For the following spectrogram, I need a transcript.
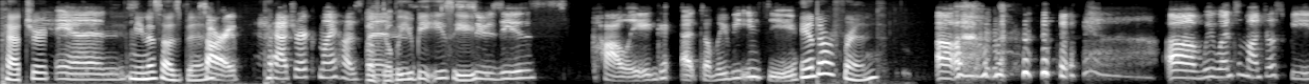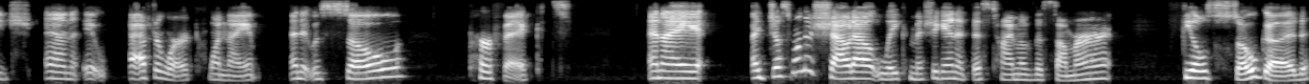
Patrick, and Mina's husband. Sorry, Patrick, my husband of WBEZ, Susie's colleague at WBEZ, and our friend. Um, um, we went to Montrose Beach, and it after work one night, and it was so perfect. And I I just want to shout out Lake Michigan at this time of the summer. Feels so good.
